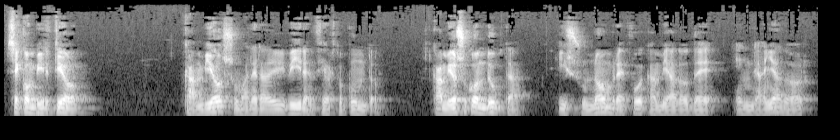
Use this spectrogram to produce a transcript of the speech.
se convirtió, cambió su manera de vivir en cierto punto, cambió su conducta y su nombre fue cambiado de engañador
